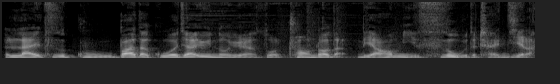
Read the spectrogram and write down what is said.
来自古巴的国家运动员所创造的两米四五的成绩了。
